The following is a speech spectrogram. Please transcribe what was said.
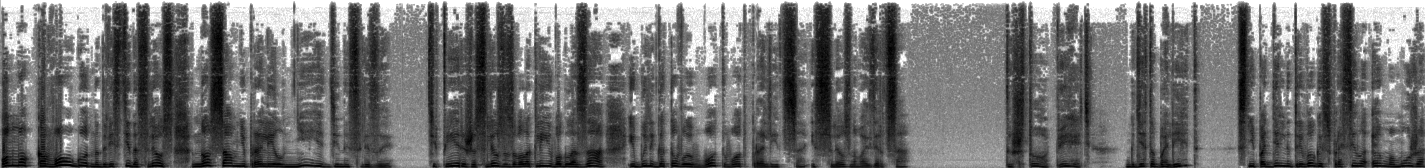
Он мог кого угодно довести до слез, но сам не пролил ни единой слезы. Теперь же слезы заволокли его глаза и были готовы вот-вот пролиться из слезного озерца. «Ты что, Петь, где-то болит?» С неподдельной тревогой спросила Эмма мужа,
